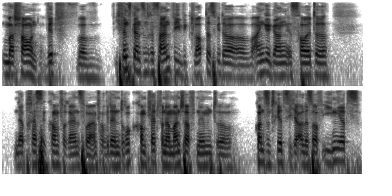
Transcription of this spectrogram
mal schauen. Wird, äh, ich finde es ganz interessant, wie, wie Klopp das wieder äh, angegangen ist heute in der Pressekonferenz, wo er einfach wieder den Druck komplett von der Mannschaft nimmt, äh, konzentriert sich alles auf ihn jetzt.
